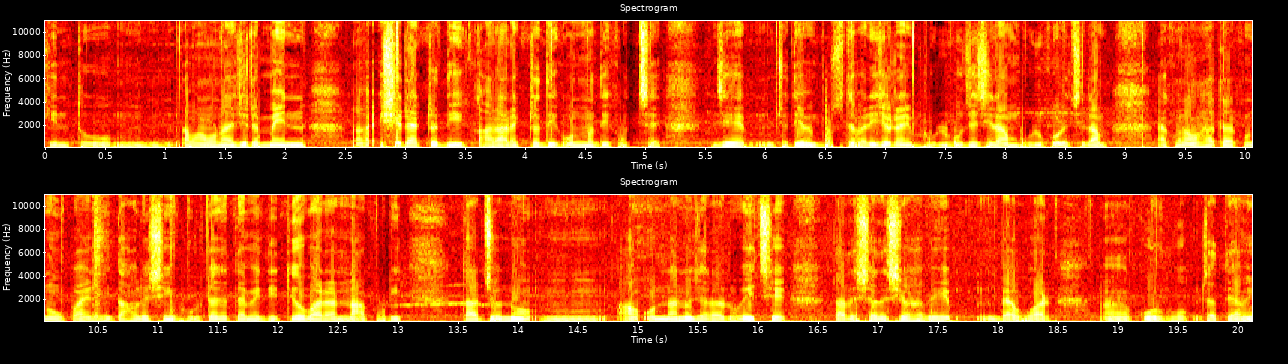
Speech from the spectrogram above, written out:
কিন্তু আমার মনে হয় যেটা মেন সেটা একটা দিক। আর আরেকটা দিক, অন্য দিক হচ্ছে যে, যদি আমি বুঝতে পারি যে ওটা আমি ভুল বুঝেছিলাম, ভুল করেছিলাম, এখন আমার হাতে আর কোনো উপায় নেই, তাহলে সেই ভুলটা যাতে আমি দ্বিতীয়বার আর না করি তার জন্য অন্যান্য যারা রয়েছে, তাদের সাথে সেভাবে ব্যবহার করব যাতে আমি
